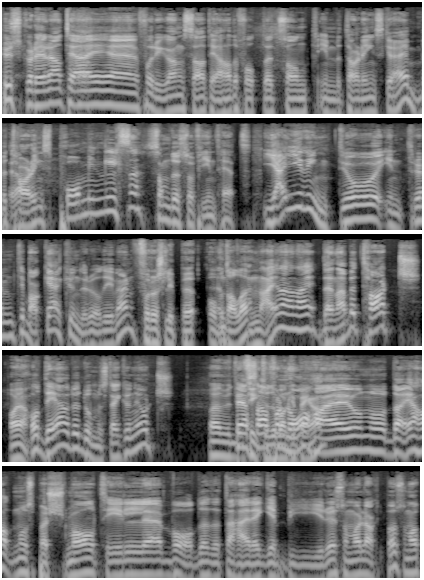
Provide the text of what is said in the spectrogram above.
Husker dere at jeg eh, forrige gang sa at jeg hadde fått et sånt innbetalingsgreie? Betalingspåminnelse, som det så fint het. Jeg ringte jo Intrum tilbake, jeg er kunderådgiveren. For å slippe å betale? Nei, nei, nei. Den er betalt. Oh, ja. Og det er jo det dummeste jeg kunne gjort. Men For jeg sa, for nå penger? har jeg jo noe, da jeg hadde noen spørsmål til eh, både dette her gebyret som var lagt på, som var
